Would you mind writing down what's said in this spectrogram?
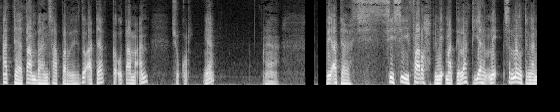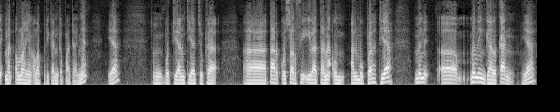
ada tambahan sabar itu ada keutamaan syukur, ya. Nah, jadi ada sisi farah binikmatillah dia nik, senang dengan nikmat Allah yang Allah berikan kepadanya, ya. Kemudian dia juga uh, tarku sorfi ila um al mubah dia men, uh, meninggalkan ya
